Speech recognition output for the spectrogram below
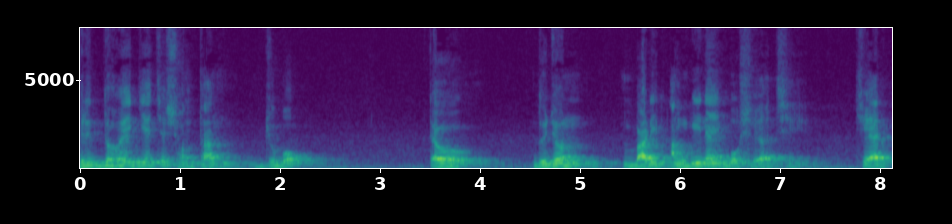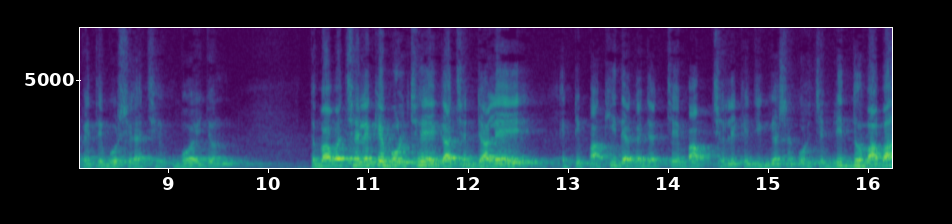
বৃদ্ধ হয়ে গিয়েছে, সন্তান, যুবক। তো দুজন বাড়ির আঙ্গিনায় বসে আছে, চেয়ার পেতে বসে আছে বয়জন। তো বাবা ছেলেকে বলছে, গাছের ডালে একটি পাখি দেখা যাচ্ছে, বাপ ছেলেকে জিজ্ঞাসা করছে, বৃদ্ধ বাবা,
